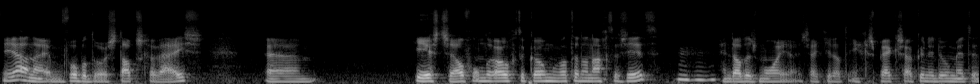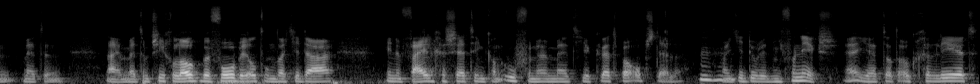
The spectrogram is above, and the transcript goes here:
ja, nou bijvoorbeeld door stapsgewijs. ehm, eerst zelf onder ogen te komen wat er dan achter zit. Mhm. En dat is mooi, dat je dat in gesprek zou kunnen doen met een, met een, nou met een psycholoog bijvoorbeeld, omdat je daar in een veilige setting kan oefenen met je kwetsbaar opstellen. Mhm. Want je doet het niet voor niks. Hè? Je hebt dat ook geleerd.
